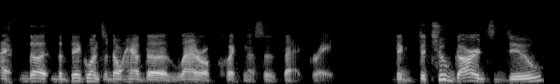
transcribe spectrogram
I, the the big ones don't have the lateral quickness is that great. The the two guards do,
